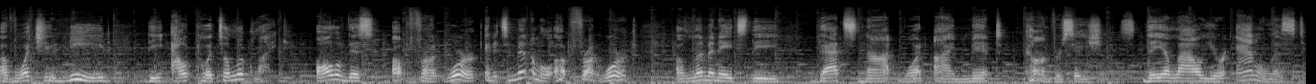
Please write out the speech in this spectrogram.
of what you need the output to look like all of this upfront work, and it's minimal upfront work, eliminates the that's not what I meant conversations. They allow your analyst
